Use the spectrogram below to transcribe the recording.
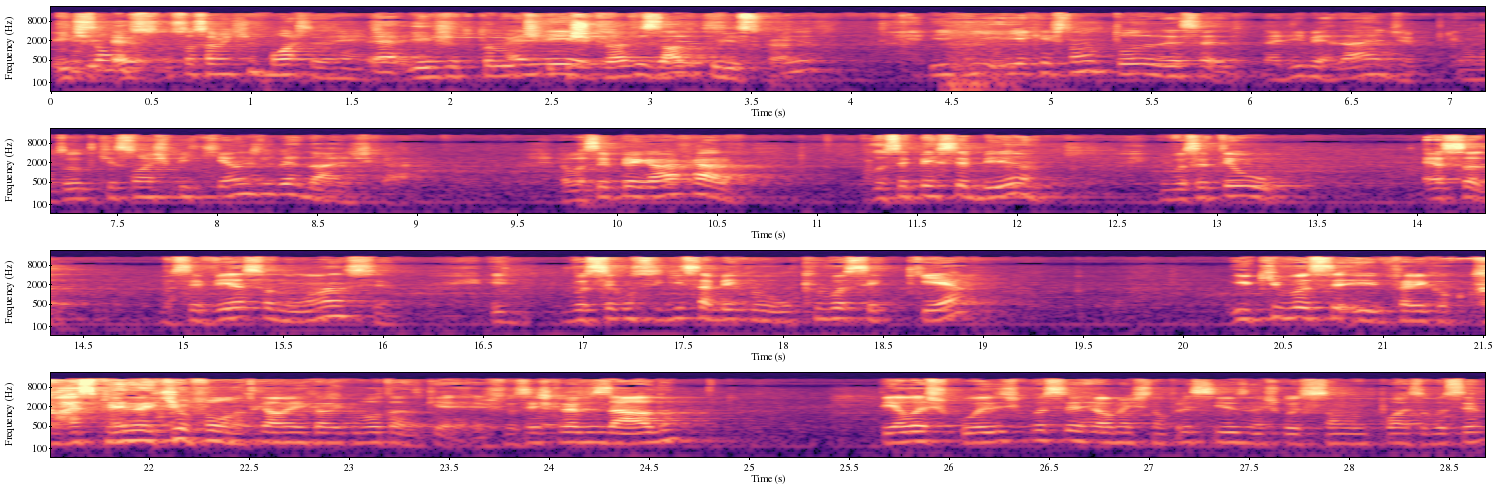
a gente são é, socialmente impostas, gente. é, e a gente é totalmente Alheias. escravizado Isso, por isso, cara. isso. E, e- e a questão toda dessa, da liberdade, que é um todo que são as pequenas liberdades, cara. É você pegar, cara, você perceber e você ter o, essa. Você ver essa nuance e você conseguir saber o que você quer e o que você. E, peraí, que eu quase perdi aqui o ponto, calma aí, calma aí, que voltando. Que é você é escravizado pelas coisas que você realmente não precisa, as coisas que são impostas a você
